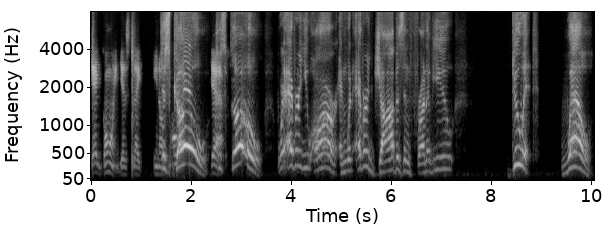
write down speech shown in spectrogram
get going just like you know just go yeah. just go wherever you are and whatever job is in front of you do it well.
